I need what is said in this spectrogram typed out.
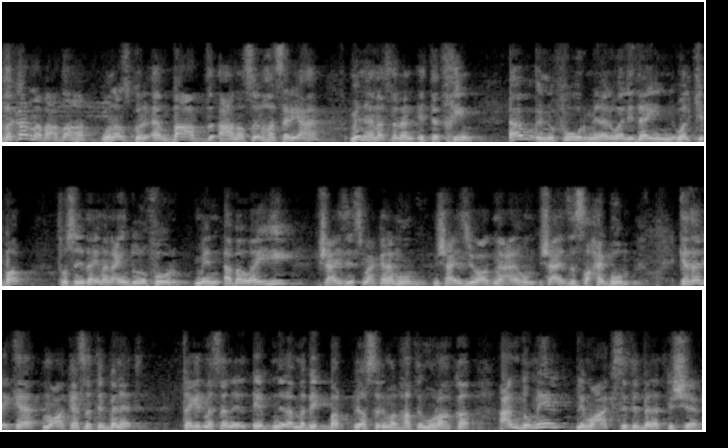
ذكرنا بعضها ونذكر الآن بعض عناصرها سريعة. منها مثلا التدخين أو النفور من الوالدين والكبار. تبص دايما عنده نفور من أبويه مش عايز يسمع كلامهم مش عايز يقعد معاهم مش عايز يصاحبهم. كذلك معاكسة البنات تجد مثلا الابن لما بيكبر ويصل لمرحلة المراهقة عنده ميل لمعاكسة البنات في الشارع.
